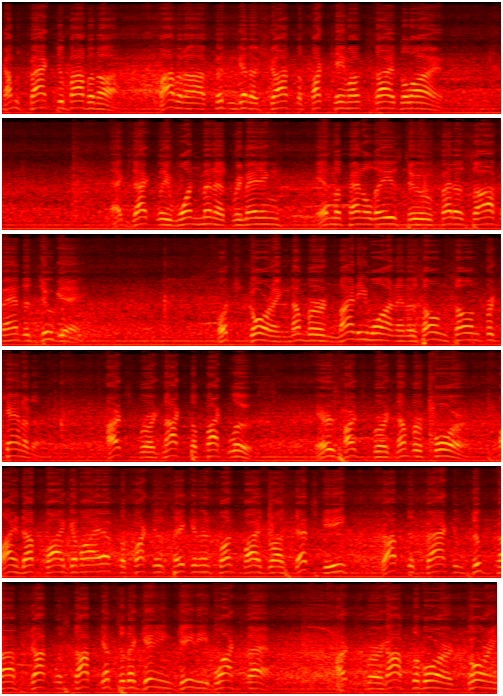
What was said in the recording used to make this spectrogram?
comes back to Babinov. Babinov couldn't get a shot. The puck came outside the line. Exactly one minute remaining in the penalties to Fetisov and to Duguay. Butch Goring, number 91 in his own zone for Canada. Hartsburg knocked the puck loose. Here's Hartsburg, number four. Lined up by Gamayev. The puck is taken in front by Drozdetsky. Dropped it back, and Zubkov's shot was stopped. Gets it again. Gainey blocks that. Hartsburg off the board. Goring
